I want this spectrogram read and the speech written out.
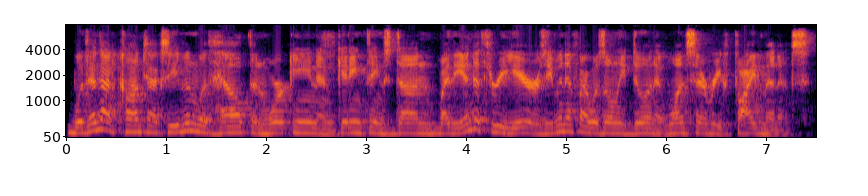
within that context, even with help and working and getting things done, by the end of three years, even if I was only doing it once every five minutes,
